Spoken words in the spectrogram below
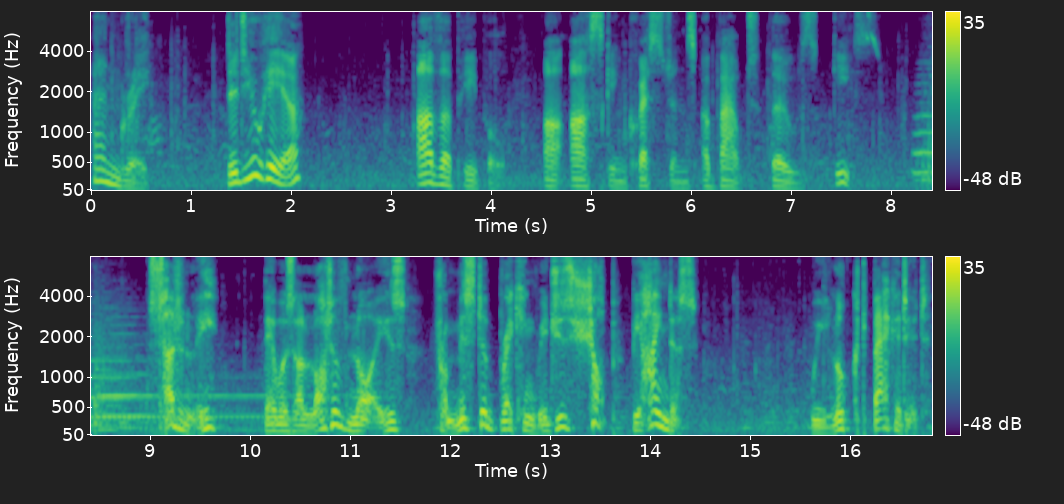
angry. Did you hear? Other people are asking questions about those geese. Suddenly, there was a lot of noise from Mr. Breckinridge's shop behind us. We looked back at it.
